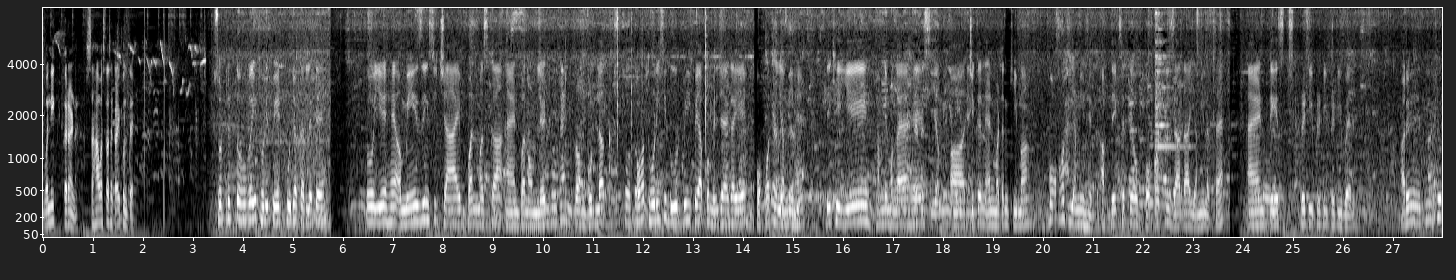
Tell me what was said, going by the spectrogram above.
वनीकरण सहा वाजता सकाळी खुलते। सो ट्रिप तो हो गई थोड़ी पेट पूजा कर लेते हैं। तो ये है अमेजिंग सी चाय bun maska and bun omelette from Good Luck बहुत थोड़ी सी दूर भी पे आपको मिल जाएगा ये। बहुत ही यमी है। देखिए, ये हमने मंगाया है चिकन एंड मटन कीमा बहुत ही यमी है। आप देख सकते हो, बहुत ही ज़्यादा यमी लगता है। And taste pretty pretty pretty well अरे, इतना क्यों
